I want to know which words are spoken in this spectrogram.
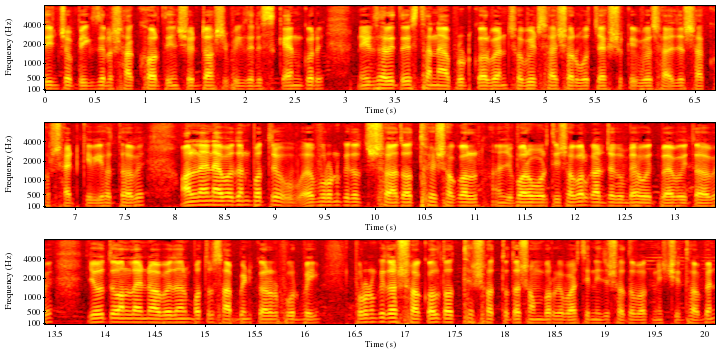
তিনশো পিক্সেল স্বাক্ষর তিনশো ইন্টু আশি পিক্সেল স্ক্যান করে নির্ধারিত স্থানে আপলোড করবেন। ছবির সাইজ সর্বোচ্চ একশো কেবি ও সাইজের স্বাক্ষর ষাট কেবি হতে হবে। অনলাইনে আবেদনপত্রে পূরণকৃত তথ্য সকল পরবর্তী সকল কার্যক্রম ব্যবহৃত ব্যবহৃত হবে। যেহেতু অনলাইনে আবেদনপত্র সাবমিট করার পূর্বেই পূরণকৃত সকল তথ্যের সত্যতা সম্পর্কে প্রার্থী নিজে শতভাগ নিশ্চিত হবেন।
